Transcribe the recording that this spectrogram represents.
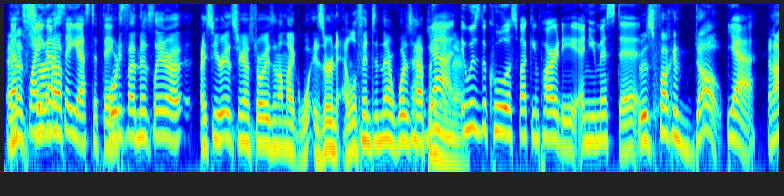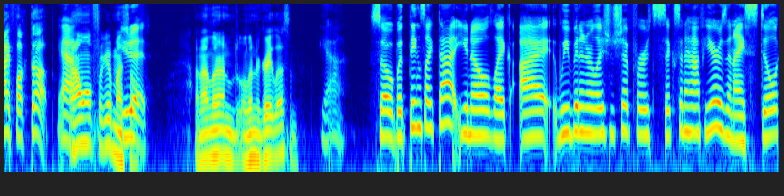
And that's why you gotta say yes to things. Forty-five minutes later, I, I see your Instagram stories, and I'm like, "What? Is there an elephant in there? What is happening in Yeah, there?" it was the coolest fucking party, and you missed it. It was fucking dope, yeah, and I fucked up. Yeah. and I won't forgive myself. you did. and I learned I learned a great lesson. Yeah. So, but things like that, you know, like I, we've been in a relationship for six and a half years, and I still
